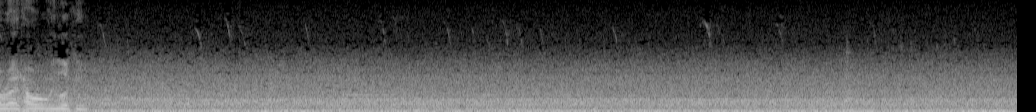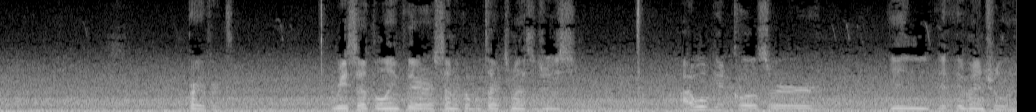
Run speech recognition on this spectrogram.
All right, how are we looking? Perfect. Reset the link there, send a couple text messages. I will get closer in eventually.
